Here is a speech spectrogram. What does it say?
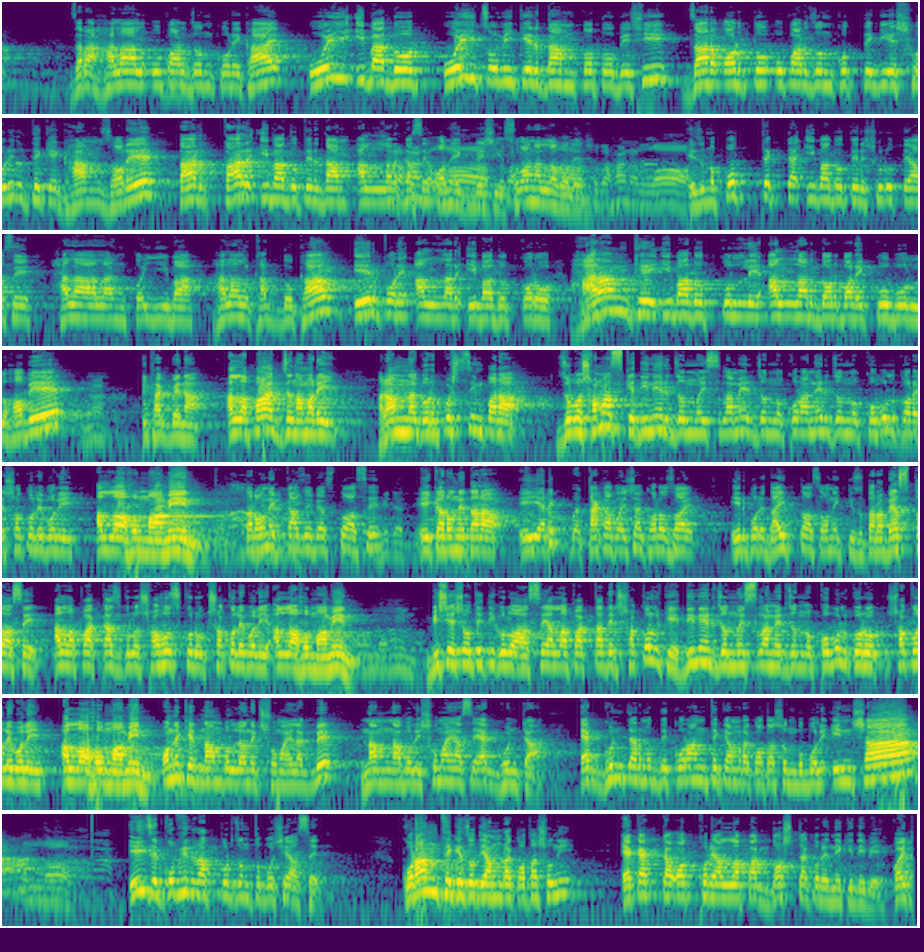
যারা হালাল উপার্জন করে খায় ওই ইবাদত ওই চমিকের দাম তত বেশি যার অর্থ উপার্জন করতে গিয়ে শরীর থেকে ঘাম ঝরে তার তার ইবাদতের দাম আল্লাহর কাছে অনেক বেশি। সোহান আল্লাহ বলেন। এই জন্য প্রত্যেকটা ইবাদতের শুরুতে আছে হালালাং তৈবা হালাল খাদ্য খাও এরপরে আল্লাহর ইবাদত করো। হারাম খেয়ে ইবাদত করলে আল্লাহর দরবারে কবুল হবে? না। থাকবে না। আল্লাহ পাক যেন আমার এই রামনগর পশ্চিম পাড়া যুব সমাজকে দিনের জন্য, ইসলামের জন্য, কোরআনের জন্য কবুল করে সকলে বলি আল্লাহ আমিন। তার অনেক কাজে ব্যস্ত আছে। এই কারণে তারা এই টাকা পয়সা খরচ হয়। এরপরে দায়িত্ব আছে, অনেক কিছু। তারা ব্যস্ত আছে। আল্লাহ পাক কাজগুলো সহজ করুক, সকলে বলি আল্লাহ আমিন। বিশেষ অতিথিগুলো আছে, আল্লাহ পাক তাদের সকলকে দিনের জন্য, ইসলামের জন্য কবুল করুক, সকলে বলি আল্লাহ মামিন অনেকের নাম বললে অনেক সময় লাগবে, নাম না বলি সময় আছে এক ঘণ্টা। এক ঘণ্টার মধ্যে কোরআন থেকে আমরা কথা শুনব, বলি ইনশা এই যে গভীর রাত পর্যন্ত বসে আছেন, কোরআন থেকে যদি আমরা কথা শুনি, এক একটা অক্ষরে আল্লাহ পাক দশটা করে নেকি দিবে। কয়টা?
